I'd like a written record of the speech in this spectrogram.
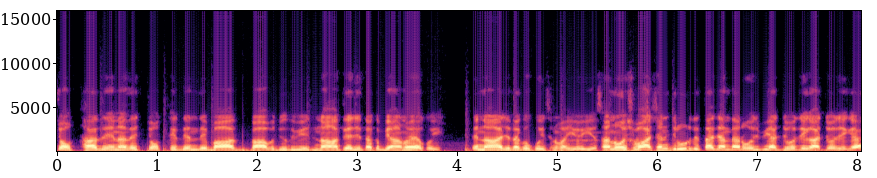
ਚੌਥਾ ਦਿਨ ਆ ਤੇ ਚੌਥੇ ਦਿਨ ਦੇ ਬਾਅਦ ਬਾਵਜੂਦ ਵੀ ਨਾ ਤੇ ਅਜੇ ਤੱਕ ਬਿਆਨ ਹੋਇਆ ਕੋਈ ਤੇ ਨਾ ਅਜੇ ਤੱਕ ਕੋਈ ਸੁਣਵਾਈ ਹੋਈ ਹੈ। ਸਾਨੂੰ ਆਸ਼ਵਾਸਨ ਜ਼ਰੂਰ ਦਿੱਤਾ ਜਾਂਦਾ ਰੋਜ਼ ਵੀ ਅੱਜ ਹੋ ਜਾਏਗਾ, ਅੱਜ ਹੋ ਜਾਏਗਾ।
